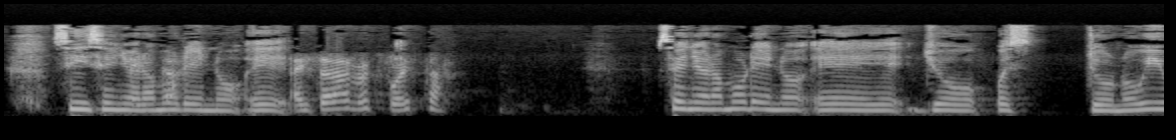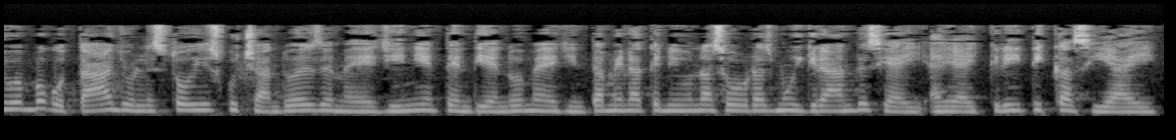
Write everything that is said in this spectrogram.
Sí, señora Moreno. Eh, ahí está la respuesta. Señora Moreno, eh, yo pues yo no vivo en Bogotá, yo le estoy escuchando desde Medellín y entendiendo, Medellín también ha tenido unas obras muy grandes y hay, hay, críticas y hay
